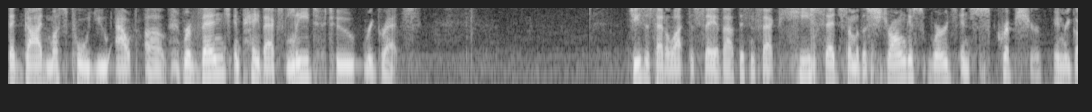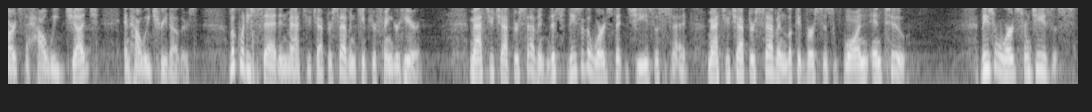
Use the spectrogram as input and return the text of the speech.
that God must pull you out of. Revenge and paybacks lead to regrets. Jesus had a lot to say about this. In fact, he said some of the strongest words in Scripture in regards to how we judge and how we treat others. Look what he said in Matthew chapter 7. Keep your finger here. Matthew chapter 7. This, these are the words that Jesus said. Matthew chapter 7. Look at verses 1 and 2. These were words from Jesus.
